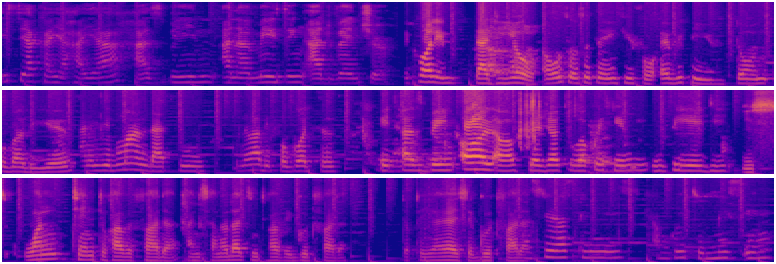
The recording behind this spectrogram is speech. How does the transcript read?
Isiaka Yahaya has been an amazing adventure. We call him Daddy Yo. I want to also thank you for everything you've done over the years. and he's a man that will will never be forgotten. It has been all our pleasure to work with him in PAD. It's one thing to have a father and it's another thing to have a good father. Dr. Yaya is a good father. Seriously, I'm going to miss him.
